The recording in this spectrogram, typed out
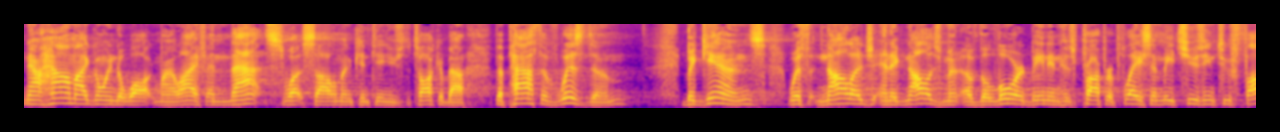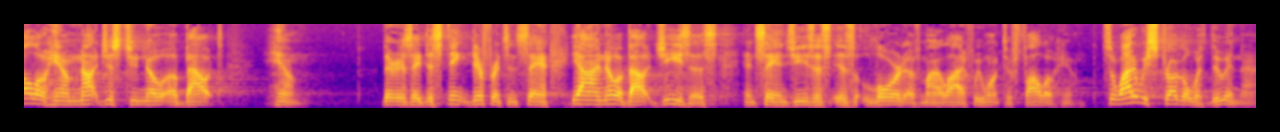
now, how am I going to walk my life? And that's what Solomon continues to talk about. The path of wisdom begins with knowledge and acknowledgement of the Lord being in his proper place and me choosing to follow him, not just to know about him. There is a distinct difference in saying, Yeah, I know about Jesus, and saying Jesus is Lord of my life. We want to follow him. So, why do we struggle with doing that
